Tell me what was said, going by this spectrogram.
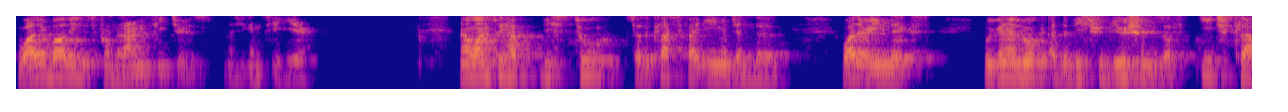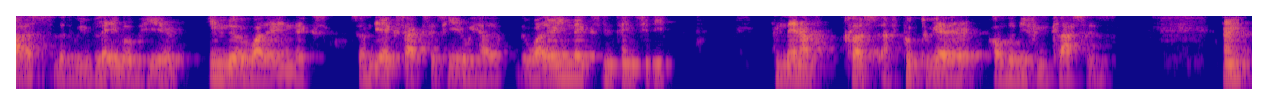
water bodies from land features, as you can see here. Now, once we have these two, so the classified image and the water index, we're going to look at the distributions of each class that we've labeled here in the water index. So on the x-axis here, we have the water index intensity, and then I've, class, I've put together all the different classes. And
